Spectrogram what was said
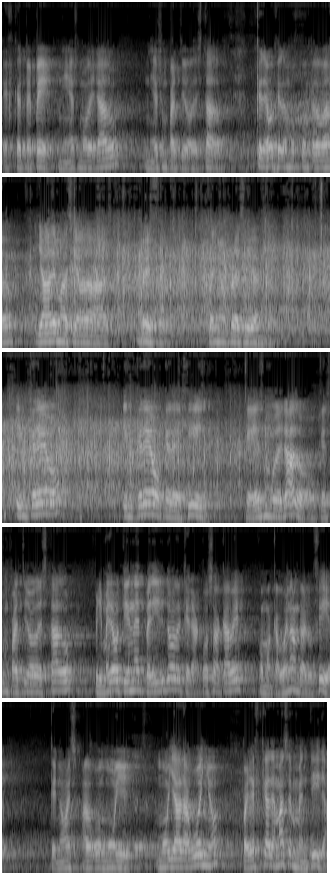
es que el PP ni es moderado ni es un partido de Estado. Creo que lo hemos comprobado ya demasiadas veces, señor presidente. Y creo, y creo que decir que es moderado o que es un partido de Estado, primero tiene el peligro de que la cosa acabe como acabó en Andalucía, que no es algo muy, muy halagüeño, pero es que además es mentira.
